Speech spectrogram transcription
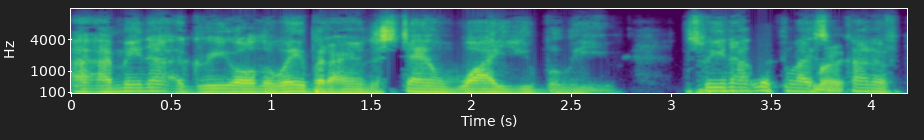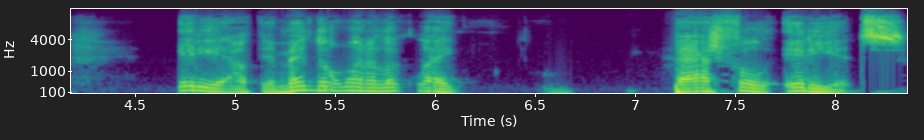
I, I, may not agree all the way, but I understand why you believe. So you're not looking like right. some kind of idiot out there. Men don't want to look like bashful idiots.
